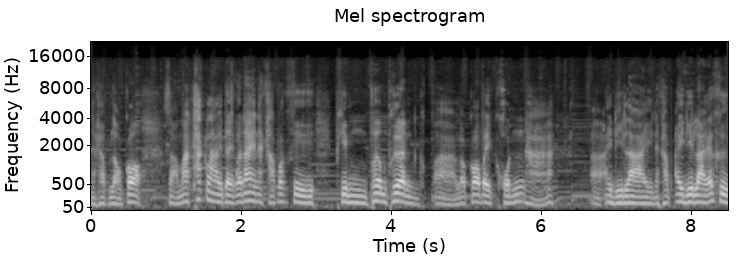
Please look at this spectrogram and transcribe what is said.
นะครับเราก็สามารถทักไลน์ไปก็ได้นะครับ ก็คือพิมพ์เพิ่มเพื่อนอาแล้วก็ไปค้นหา ไอดีไลน์นะครับไอดีไลน์ก็คือ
